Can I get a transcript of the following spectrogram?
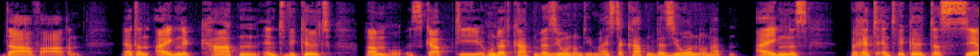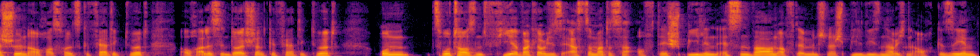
da waren. Er hat dann eigene Karten entwickelt. Ähm, es gab die 100-Karten-Version und die Meisterkarten-Version und hat ein eigenes Brett entwickelt, das sehr schön auch aus Holz gefertigt wird, auch alles in Deutschland gefertigt wird. Und 2004 war, glaube ich, das erste Mal, dass er auf der Spiel in Essen war und auf der Münchner Spielwiesen habe ich ihn auch gesehen.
